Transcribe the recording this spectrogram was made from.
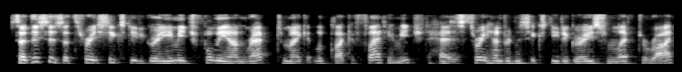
So this is a 360 degree image fully unwrapped to make it look like a flat image. It has 360 degrees from left to right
